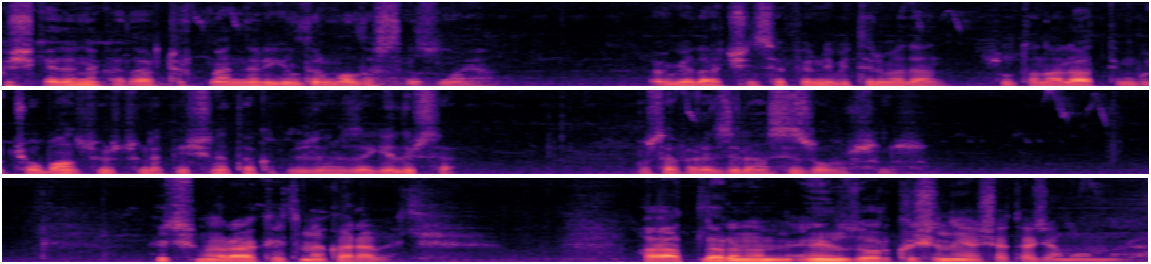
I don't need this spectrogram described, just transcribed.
Kış gelene kadar Türkmenleri yıldırmalısınız Noya. Ögeler Çin seferini bitirmeden Sultan Alaaddin bu çoban sürüsüne peşine takıp üzerinize gelirse bu sefer ezilen siz olursunuz. Hiç merak etme Karabek. Hayatlarının en zor kışını yaşatacağım onlara.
